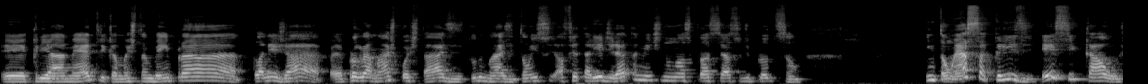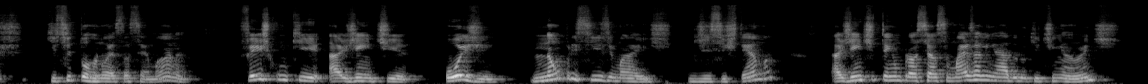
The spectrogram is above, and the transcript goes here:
é, criar a métrica, mas também para planejar, é, programar as postagens e tudo mais. Então isso afetaria diretamente no nosso processo de produção. Então, essa crise, esse caos que se tornou essa semana, fez com que a gente, hoje, não precise mais de sistema, a gente tem um processo mais alinhado do que tinha antes,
